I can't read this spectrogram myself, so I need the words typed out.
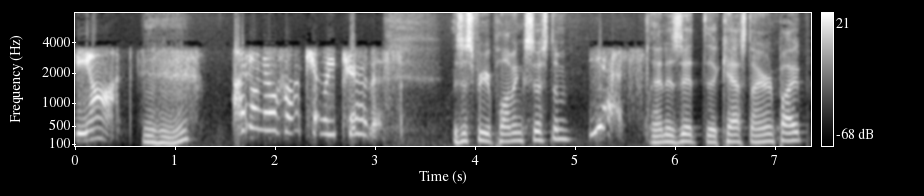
beyond. Mm-hmm. I don't know how I can repair this. Is this for your plumbing system? Yes, And is it the cast iron pipe?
